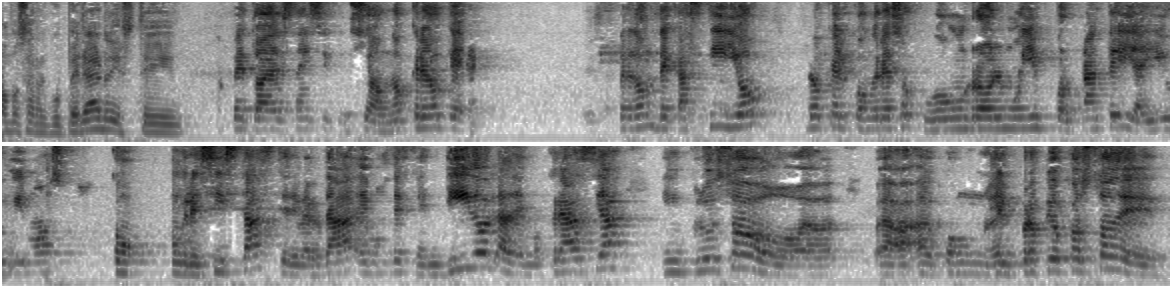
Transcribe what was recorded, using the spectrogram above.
vamos a recuperar este respeto a esta institución. No creo que, perdón, de Castillo, creo que el Congreso jugó un rol muy importante y ahí hubimos congresistas que de verdad hemos defendido la democracia, incluso con el propio costo de...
